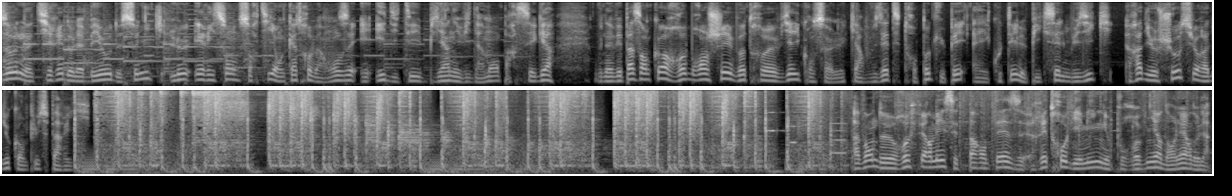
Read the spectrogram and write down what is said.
Zone, tiré de la BO de Sonic le Hérisson, sorti en 91 et édité bien évidemment par Sega. Vous n'avez pas encore rebranché votre vieille console car vous êtes trop occupé à écouter le Pixel Music Radio Show sur Radio Campus Paris. Avant de refermer cette parenthèse rétro gaming pour revenir dans l'ère de la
